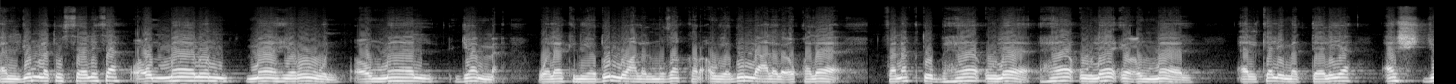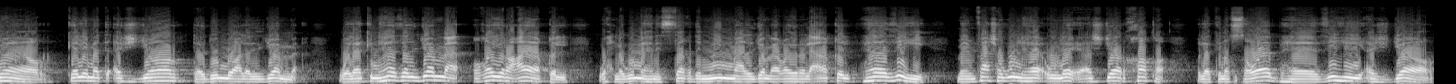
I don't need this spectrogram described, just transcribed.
الجملة الثالثة عمال ماهرون عمال جمع ولكن يدل على المذكر أو يدل على العقلاء. فنكتب هؤلاء هؤلاء عمال. الكلمة التالية أشجار كلمة أشجار تدل على الجمع. ولكن هذا الجمع غير عاقل. وإحنا قلنا هنستخدم مين مع الجمع غير العاقل؟ هذه. ما ينفعش أقول هؤلاء أشجار خطأ ولكن الصواب هذه أشجار.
